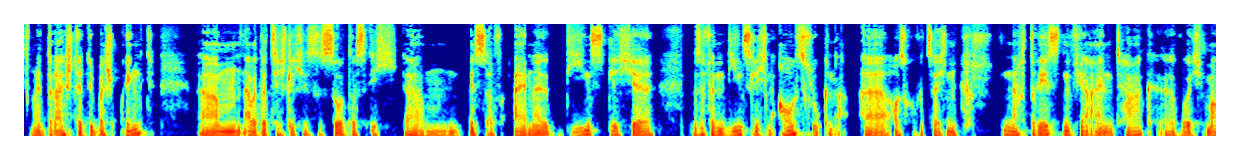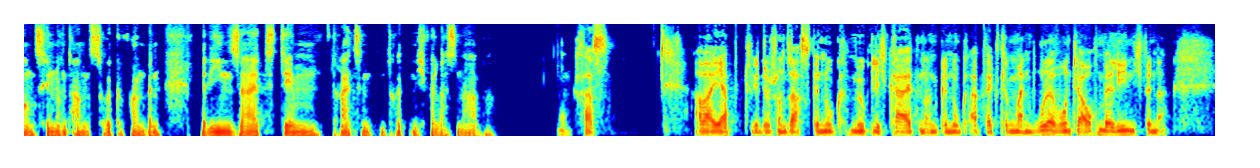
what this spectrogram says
äh, drei Städte überspringt. Ähm, aber tatsächlich ist es so, dass ich ähm, bis auf eine dienstliche, bis auf einen dienstlichen Ausflug, äh, Ausrufezeichen, nach Dresden für einen Tag, äh, wo ich morgens hin und abends zurückgefahren bin, Berlin seit dem 13.3. nicht verlassen habe. Krass. Aber ihr habt, wie du schon sagst, genug Möglichkeiten und genug Abwechslung. Mein Bruder wohnt ja auch in Berlin. Ich bin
